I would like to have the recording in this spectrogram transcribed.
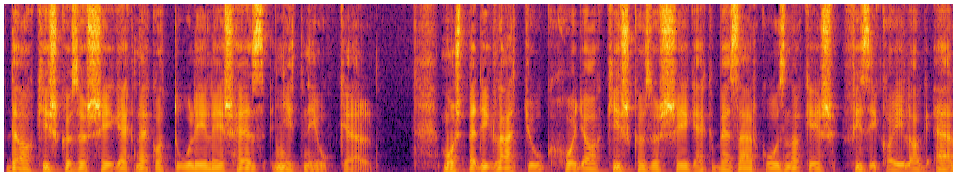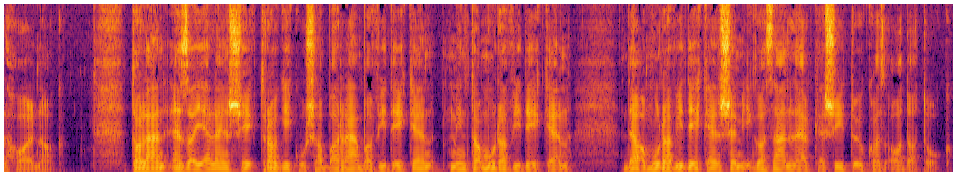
de a kis közösségeknek a túléléshez nyitniuk kell. Most pedig látjuk, hogy a kis közösségek bezárkóznak és fizikailag elhalnak. Talán ez a jelenség tragikusabb a Rába vidéken, mint a Muravidéken, de a Muravidéken sem igazán lelkesítők az adatok.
